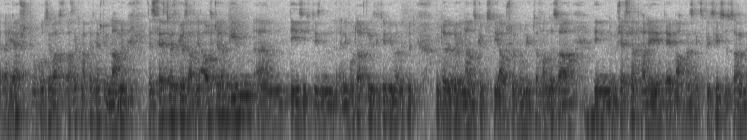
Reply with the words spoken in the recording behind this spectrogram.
äh, herrscht, wo große Wasserknappheit herrscht. Im Rahmen des Festivals wird es auch eine Ausstellung geben, ähm, die sich diesen, eine Fotoausstellung, die sich dem Thema widmet. Und darüber hinaus gibt es die Ausstellung von Viktor van der Sar im Schätzler Palais, der eben auch ganz explizit sozusagen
